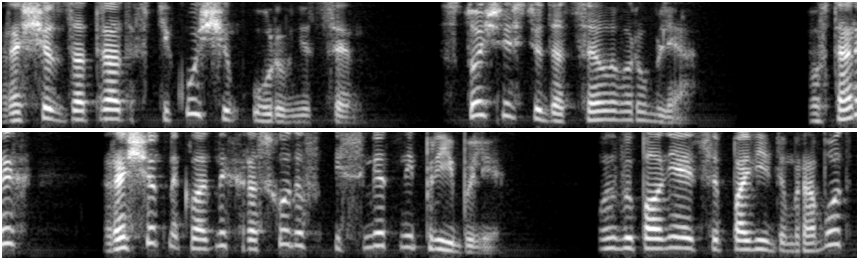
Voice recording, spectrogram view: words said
Расчет затрат в текущем уровне цен с точностью до целого рубля. Во-вторых, расчет накладных расходов и сметной прибыли. Он выполняется по видам работ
